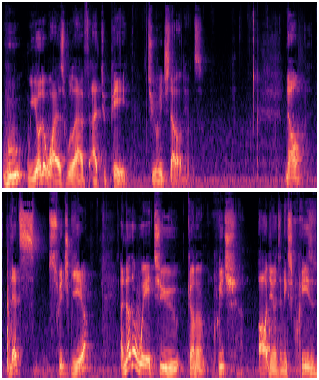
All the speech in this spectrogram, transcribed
who we otherwise would have had to pay to reach that audience. Now, let's switch gear. Another way to kind of reach audience and increase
